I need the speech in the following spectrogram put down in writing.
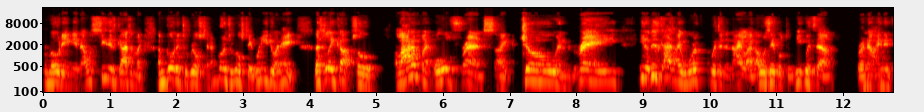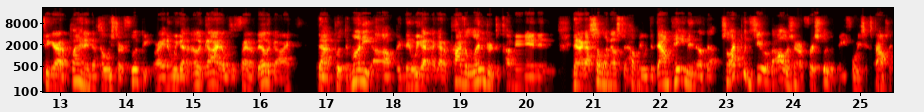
promoting and I would see these guys. I'm like, I'm going into real estate. I'm going into real estate. What are you doing? Hey, let's link up. So a lot of my old friends like Joe and Ray you know, these guys I work with in the nightlife, I was able to meet with them right now and then figure out a plan. And that's how we start flipping, right? And we got another guy that was a friend of the other guy that put the money up. And then we got, I got a private lender to come in and then I got someone else to help me with the down payment of that. So I put zero dollars in our first flip and made 46,000.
